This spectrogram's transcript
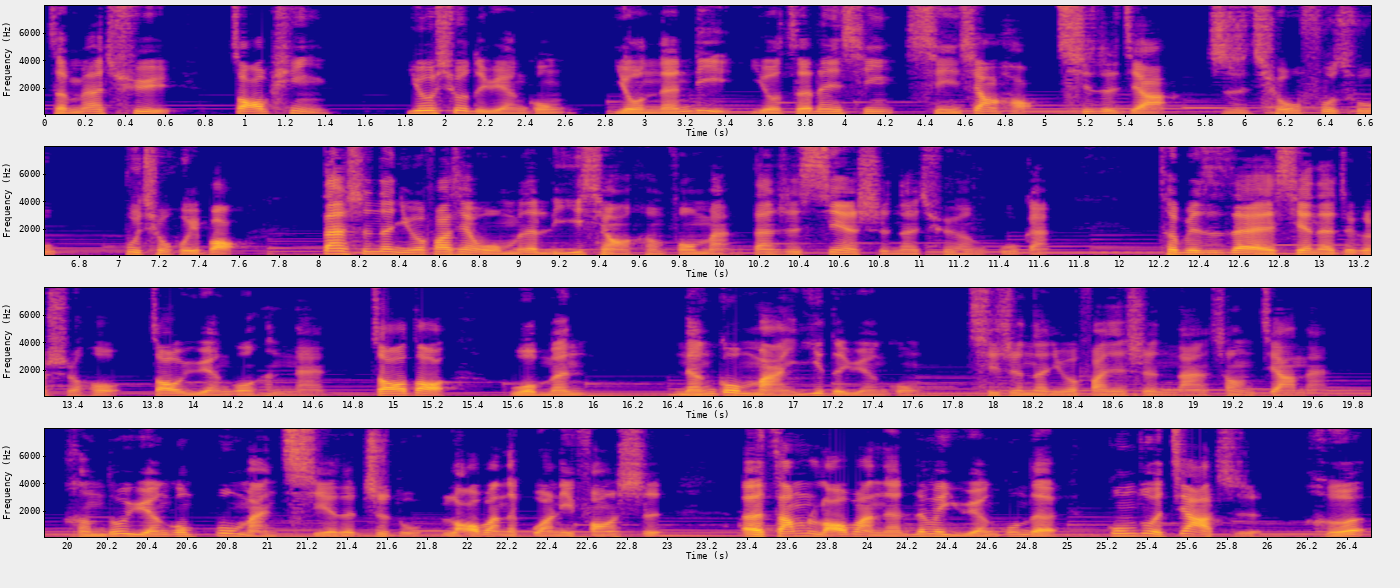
怎么样去招聘优秀的员工，有能力、有责任心、形象好、气质佳，只求付出不求回报。但是呢，你会发现我们的理想很丰满，但是现实呢却很骨感。特别是在现在这个时候，招员工很难，招到我们。能够满意的员工，其实呢，你会发现是难上加难。很多员工不满企业的制度、老板的管理方式，而咱们老板呢，认为员工的工作价值和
